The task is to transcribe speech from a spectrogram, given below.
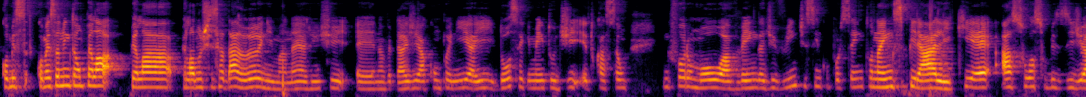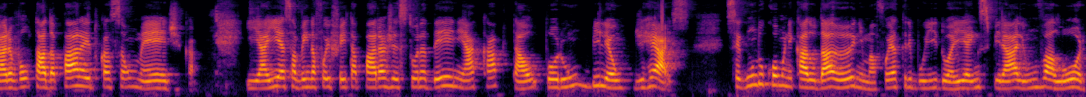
Come começando então pela, pela, pela notícia da Anima, né? A gente, é, na verdade, a companhia aí do segmento de educação informou a venda de 25% na Inspirali, que é a sua subsidiária voltada para a educação médica. E aí essa venda foi feita para a gestora DNA Capital por um bilhão de reais. Segundo o comunicado da Anima, foi atribuído aí a Inspirali um valor,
